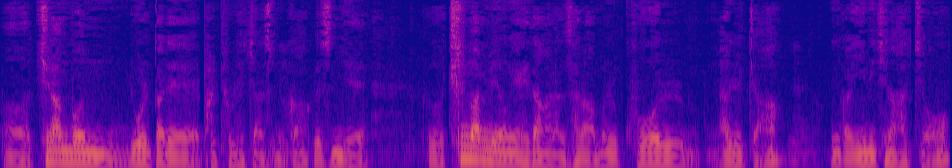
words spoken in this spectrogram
어 지난번 6월 달에 발표를 했지 않습니까? 그래서 이제 그 7만 명에 해당하는 사람을 9월 말일자 그러니까 이미 지나갔죠.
